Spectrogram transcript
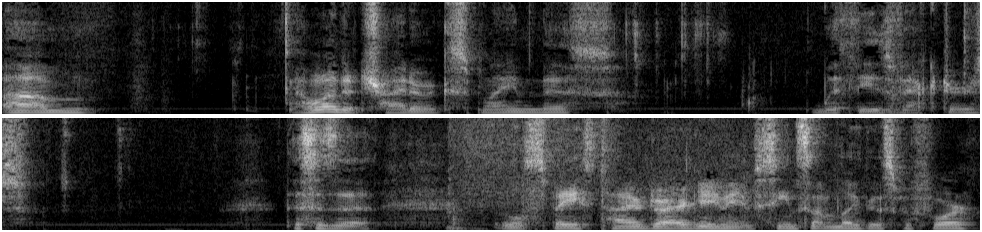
Um, I wanted to try to explain this with these vectors. This is a little space time diagram. You may have seen something like this before.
